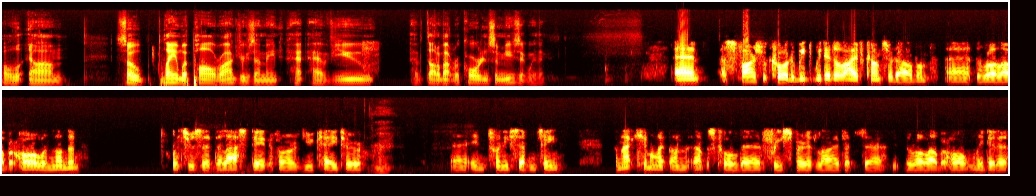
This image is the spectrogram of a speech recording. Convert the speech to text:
Oh, um, so playing with Paul Rodgers. I mean, ha- have you have thought about recording some music with him? Um, as far as recorded, we we did a live concert album uh, at the Royal Albert Hall in London, which was the, the last date of our UK tour Right. uh, in 2017, and that came out on that was called uh, Free Spirit Live at uh, the Royal Albert Hall. And we did a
